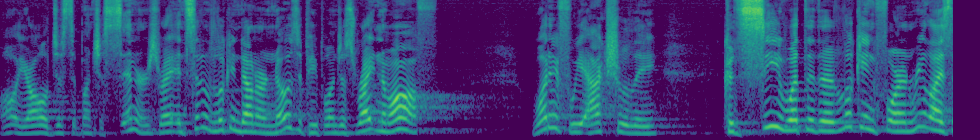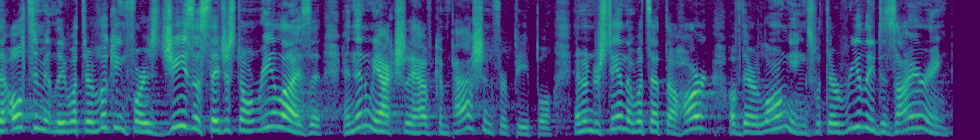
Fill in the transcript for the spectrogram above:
oh, you're all just a bunch of sinners, right? Instead of looking down our nose at people and just writing them off, what if we actually could see what they're looking for and realize that ultimately what they're looking for is Jesus. They just don't realize it. And then we actually have compassion for people and understand that what's at the heart of their longings, what they're really desiring,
